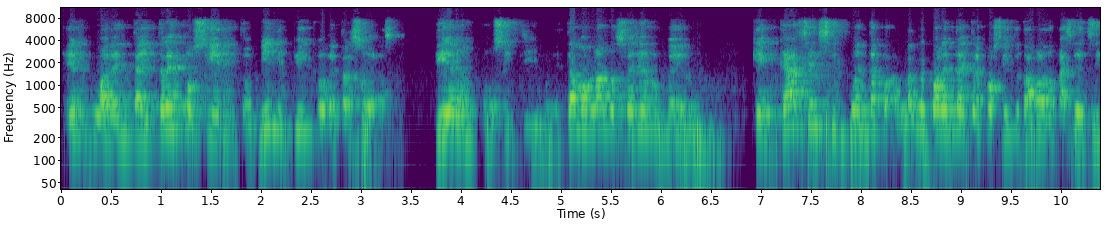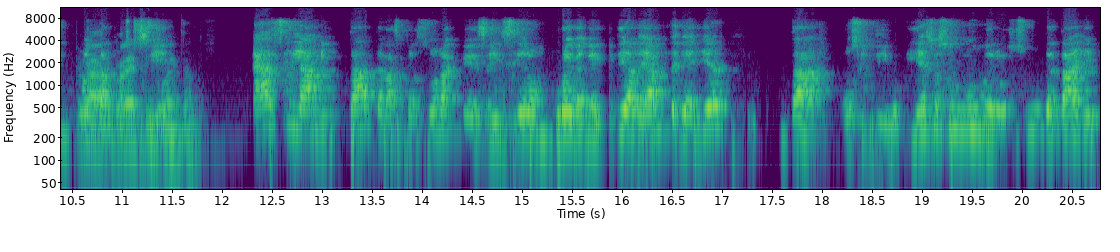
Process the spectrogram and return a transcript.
el 43%, mil y pico de personas dieron positivo. Estamos hablando, Sergio Romero, que casi el 50, hablando del 43%, estamos hablando casi del 50%. Casi la mitad de las personas que se hicieron prueba en el día de antes de ayer da positivo. Y eso es un número, eso es un detalle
